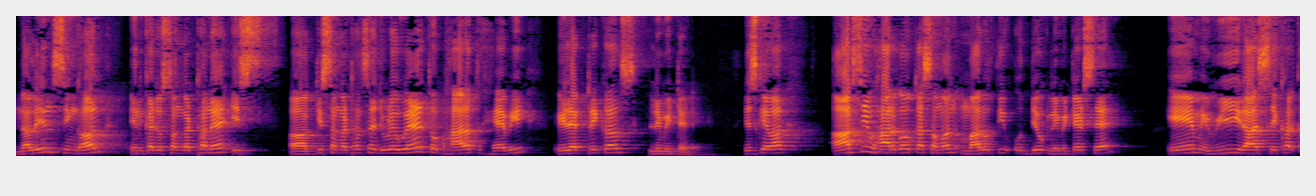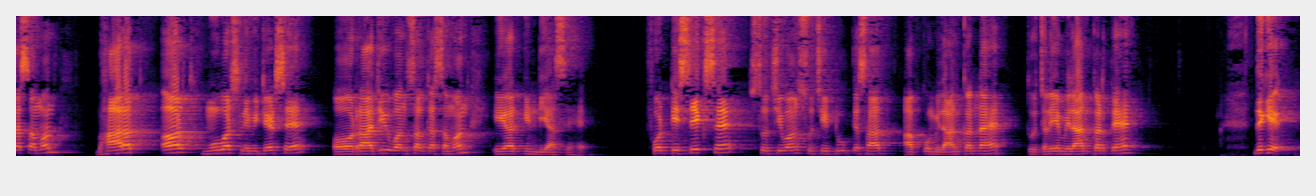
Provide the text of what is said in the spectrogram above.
नलिन सिंघल इनका जो संगठन है इस आ, किस संगठन से जुड़े हुए हैं तो भारत हैवी इलेक्ट्रिकल्स लिमिटेड। इसके बाद आरसी भार्गव का संबंध मारुति उद्योग लिमिटेड से एम वी राजशेखर का संबंध भारत अर्थ मूवर्स लिमिटेड से है। और राजीव बंसल का संबंध एयर इंडिया से है। 46 है, सूची वन, सूची टू के साथ आपको मिलान करना है। तो चलिए मिलान करते हैं। देखिए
